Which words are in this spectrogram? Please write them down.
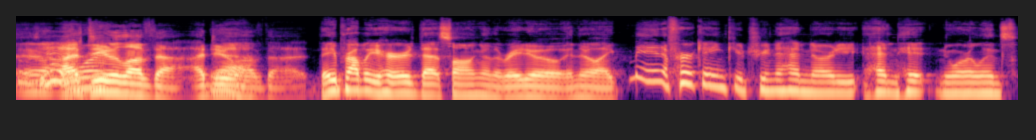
yeah, I do love that. I do Yeah. love that. They probably heard that song on the radio and they're like, "Man, if Hurricane Katrina hadn't already hadn't hit New Orleans,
